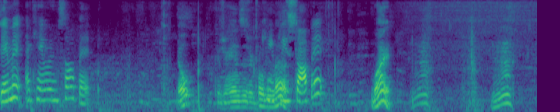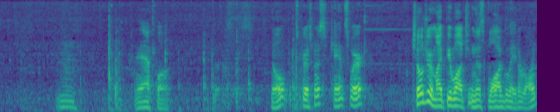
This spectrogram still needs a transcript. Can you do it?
Damn it! I can't even stop it. Nope. Because your hands are a total Can you mess. please stop it? Why? Mm. Mm. Yeah, well. No, it's Christmas. Can't swear. Children might be watching this vlog later on.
